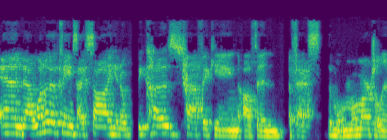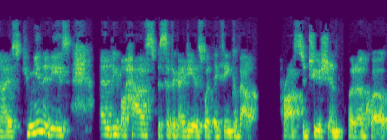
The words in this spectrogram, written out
And uh, one of the things I saw, you know, because trafficking often affects the more, marginalized communities and people have specific ideas what they think about prostitution, quote unquote,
